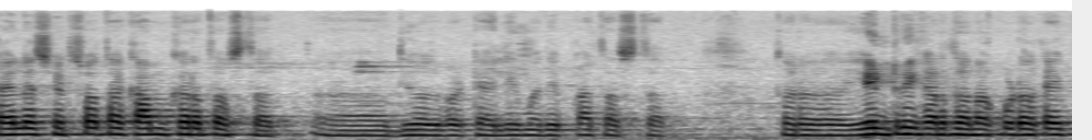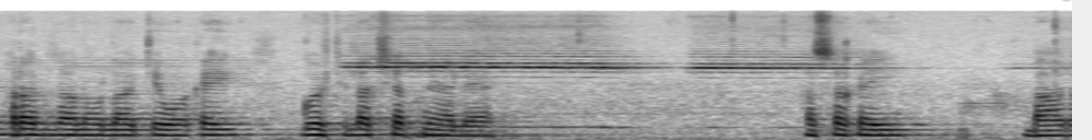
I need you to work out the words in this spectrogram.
कैलास सेट स्वतः काम करत असतात दिवसभर टॅलीमध्ये पाहत असतात तर एंट्री करताना कुठं काही फरक जाणवला किंवा काही गोष्टी लक्षात नाही आल्या असं काही भाग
